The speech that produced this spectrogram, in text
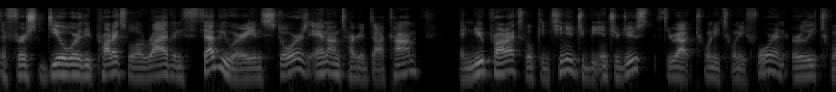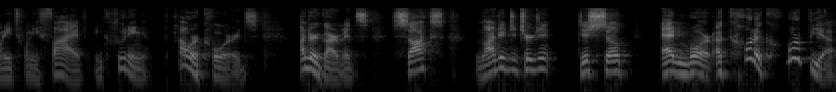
The first deal-worthy products will arrive in February in stores and on Target.com, and new products will continue to be introduced throughout 2024 and early 2025, including power cords, undergarments, socks, laundry detergent, dish soap, and more. A cornucopia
